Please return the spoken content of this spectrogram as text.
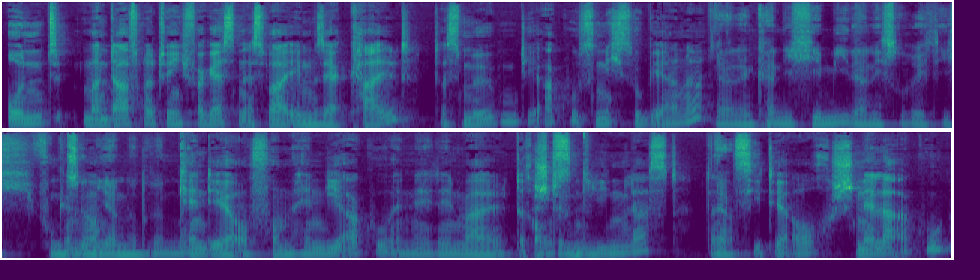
Und man darf natürlich nicht vergessen, es war eben sehr kalt. Das mögen die Akkus nicht so gerne. Ja, dann kann die Chemie da nicht so richtig funktionieren genau. da drin. Ne? Kennt ihr ja auch vom Handy-Akku, wenn ihr den mal draußen Stimmt. liegen lasst, dann ja. zieht er auch schneller Akku.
